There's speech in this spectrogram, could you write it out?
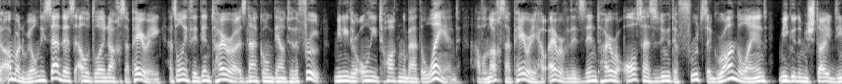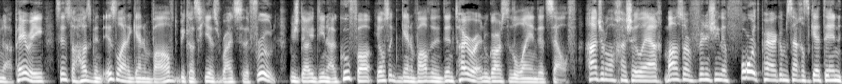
Amran, we only said this, El Saperi. That's only if the Din Torah is not going down to the fruit, meaning they're only talking about the land. However, if the Din Torah also has to do with the fruits that grow on the land, migudim shtai dinaperi since the husband is allowed to get involved because he has rights to the fruit, Gufa, he also can get involved in the Din Torah in regards to the land itself. Mazar for finishing the fourth parak of Maseches Gittin,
